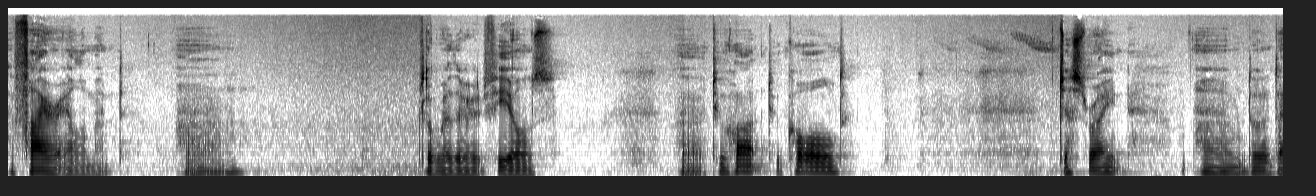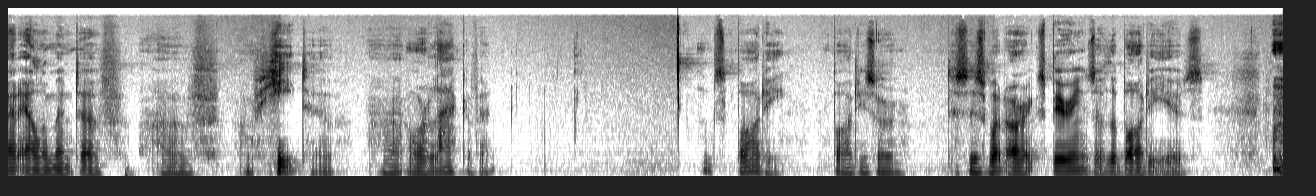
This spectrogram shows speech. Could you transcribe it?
the fire element. Um, so whether it feels uh, too hot, too cold, just right, um, that element of, of, of heat uh, or lack of it. It's body. Bodies are, this is what our experience of the body is. and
